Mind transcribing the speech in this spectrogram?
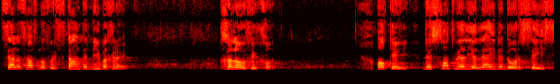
Zelfs als mijn verstand het niet begrijpt. Geloof ik God. Oké, dus God wil je leiden door CC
